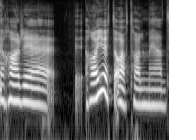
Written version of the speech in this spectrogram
Jag har, eh, har ju ett avtal med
